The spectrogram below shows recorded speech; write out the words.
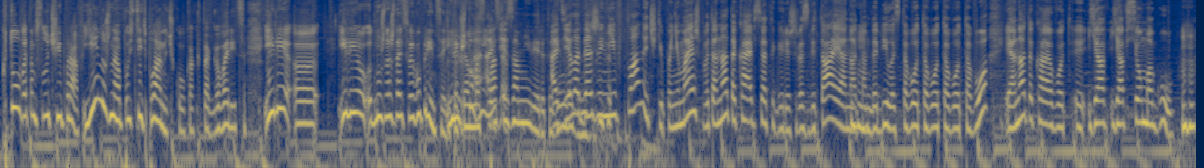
кто в этом случае прав? Ей нужно опустить планочку, как так говорится? Или... э, или нужно ждать своего принца? Или что? Москва А слезам не верит. А дело один. даже не в планочке, понимаешь? Вот она такая вся, ты говоришь, развитая, она Мгм. там добилась того, того, того, того, и она такая вот, э, я, я все могу. Мгм.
